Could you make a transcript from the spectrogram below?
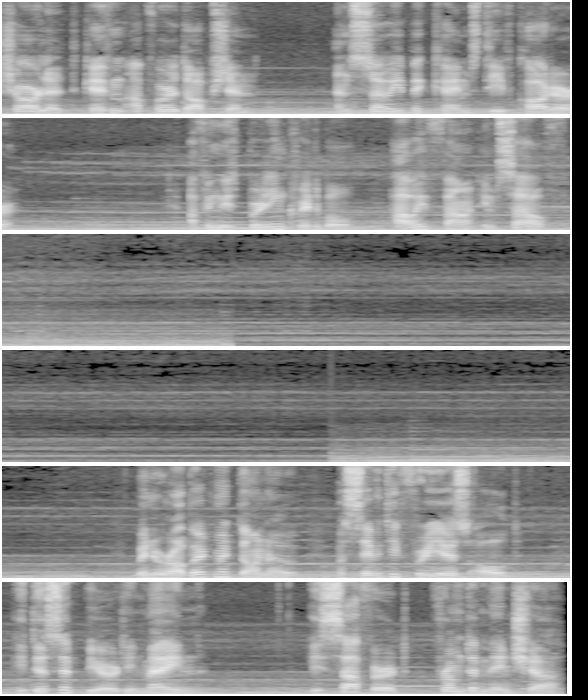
Charlotte gave him up for adoption, and so he became Steve Carter. I think it's pretty incredible how he found himself. When Robert McDonough was 73 years old, he disappeared in Maine. He suffered from dementia.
